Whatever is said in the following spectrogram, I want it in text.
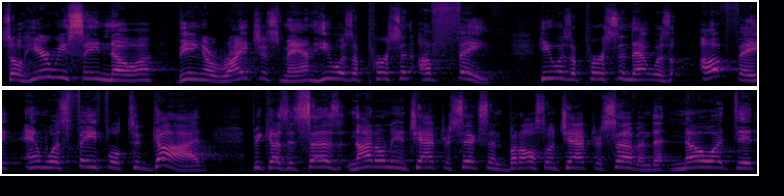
So here we see Noah being a righteous man. He was a person of faith. He was a person that was of faith and was faithful to God because it says not only in chapter 6 and but also in chapter 7 that Noah did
